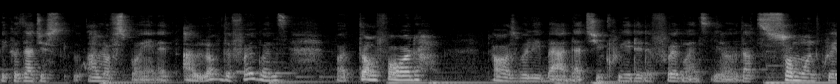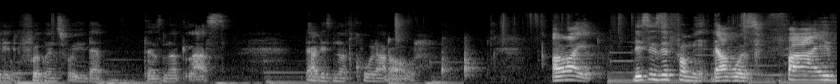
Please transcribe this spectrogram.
because I just I love spraying it. I love the fragrance but Tom Ford that was really bad that you created a fragrance you know that someone created a fragrance for you that does not last. That is not cool at all all right this is it for me. That was five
